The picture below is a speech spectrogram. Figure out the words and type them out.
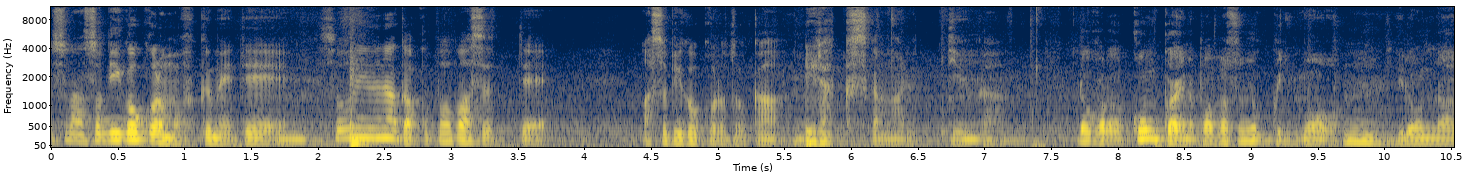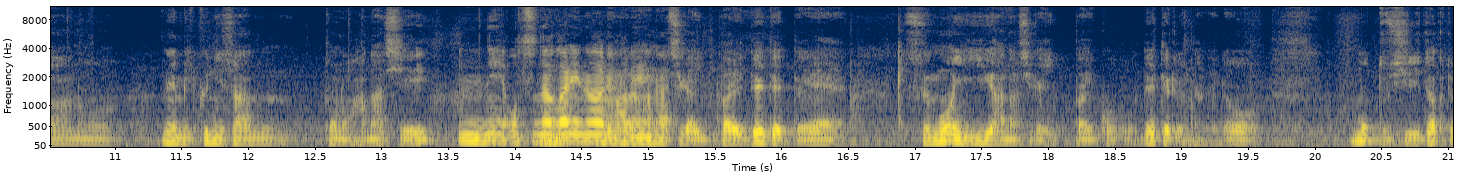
その遊び心も含めて、うん。そういうなんかこうパパスって遊び心とかリラックス感があるっていうか、だから今回のパパスブックにも、うん。いろんなあのね三國さんとの話？うんね、おつながりのあるね、話がいっぱい出ててすごいいい話がいっぱいこう出てるんだけどもっと知りたくて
